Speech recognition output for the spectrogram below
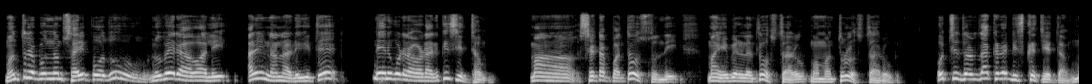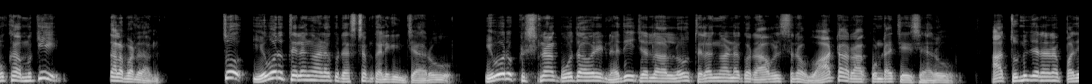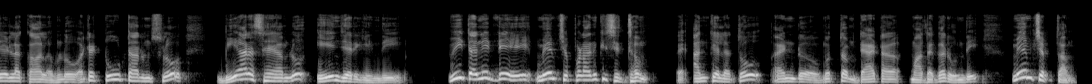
మంత్రుల బృందం సరిపోదు నువ్వే రావాలి అని నన్ను అడిగితే నేను కూడా రావడానికి సిద్ధం. మా సెటప్ అంతా వస్తుంది. మా ఎమ్మెల్యేలంతా వస్తారు మా మంత్రులు వస్తారు. వచ్చిన తర్వాత అక్కడ డిస్కస్ చేద్దాం. ముఖాముఖి తలపడదాం. సో ఎవరు తెలంగాణకు నష్టం కలిగించారు? ఎవరు కృష్ణా గోదావరి నదీ జలాల్లో తెలంగాణకు రావాల్సిన వాటా రాకుండా చేశారు? ఆ తొమ్మిదిన్నర పదేళ్ళ కాలంలో అంటే టూ టర్మ్స్లో బీఆర్ఎస్ హయాంలో ఏం జరిగింది? వీటన్నిటిని మేము చెప్పడానికి సిద్ధం. అంకెలతో అండ్ మొత్తం డేటా మా దగ్గర ఉంది. మేము చెప్తాం.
